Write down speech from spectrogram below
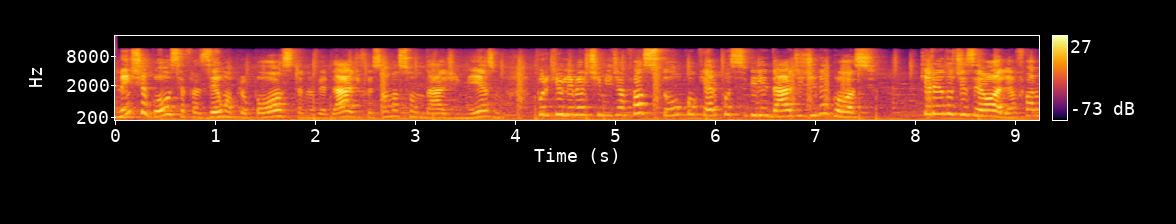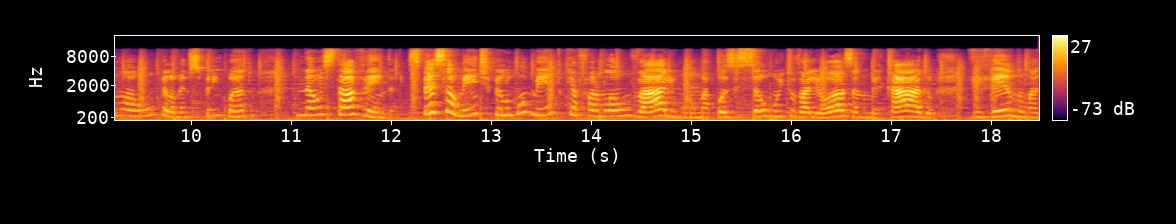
nem chegou-se a fazer uma proposta, na verdade, foi só uma sondagem mesmo, porque o Liberty Media afastou qualquer possibilidade de negócio querendo dizer, olha, a Fórmula 1, pelo menos por enquanto, não está à venda. Especialmente pelo momento que a Fórmula 1 vale, uma posição muito valiosa no mercado, vivendo uma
